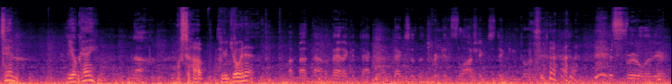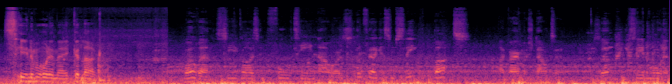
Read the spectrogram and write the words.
Tim, you okay? No. What's up? You enjoying it? about to have a panic attack when I'm next to the freaking sloshing, stinking toilet. it's brutal in here. See you in the morning, mate. Good luck. Well then, see you guys in 14 hours. Hopefully I get some sleep, but I very much doubt it. So, see you in the morning.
